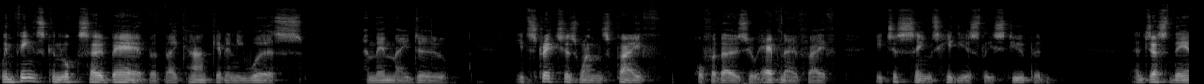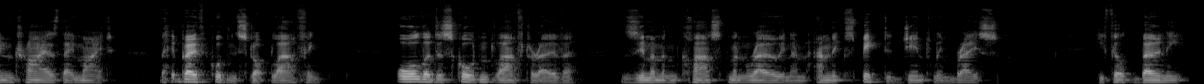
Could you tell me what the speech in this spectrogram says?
When things can look so bad that they can't get any worse, and then they do, it stretches one's faith, or for those who have no faith, it just seems hideously stupid. And just then, try as they might, they both couldn't stop laughing. All the discordant laughter over, Zimmerman clasped Munro in an unexpected gentle embrace. He felt bony,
